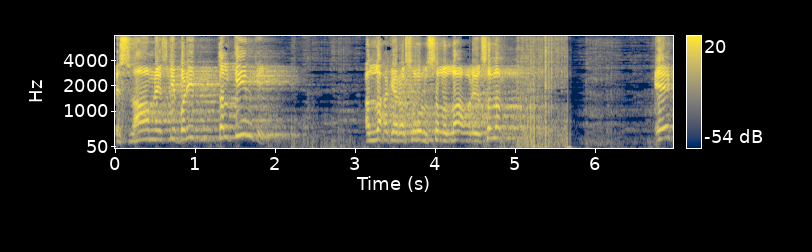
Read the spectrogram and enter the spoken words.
اسلام نے اس کی بڑی تلقین کی۔ اللہ کے رسول صلی اللہ علیہ وسلم ایک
